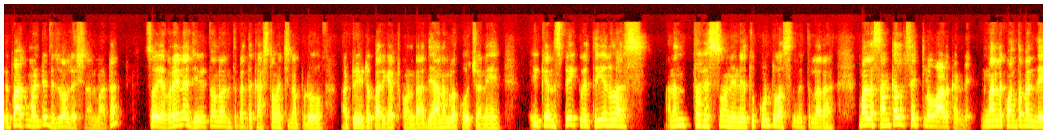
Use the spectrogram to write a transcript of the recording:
విపాకం అంటే డిజాల్వేషన్ అనమాట సో ఎవరైనా జీవితంలో ఇంత పెద్ద కష్టం వచ్చినప్పుడు అటు ఇటు పరిగెట్టకుండా ధ్యానంలో కూర్చొని you can speak with universe. అనంత విశ్వం నేను ఎత్తుక్కుంటూ వస్తుంది మిత్రులారా. మళ్ళీ సంకల్ప శక్తిలో వాడకండి. మళ్ళీ కొంతమంది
